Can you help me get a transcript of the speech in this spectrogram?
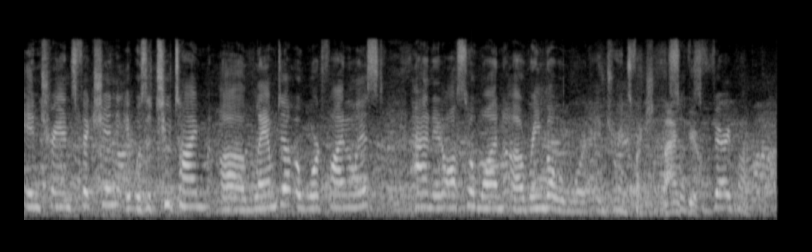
in trans fiction. It was a two-time uh, Lambda Award finalist, and it also won a Rainbow Award in trans fiction. Thank so you. it's very popular.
